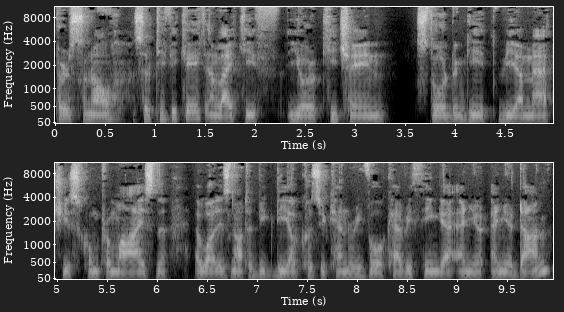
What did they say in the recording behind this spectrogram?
personal certificate. And like if your keychain stored on git via match is compromised uh, well it's not a big deal because you can revoke everything and you're and you're done.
